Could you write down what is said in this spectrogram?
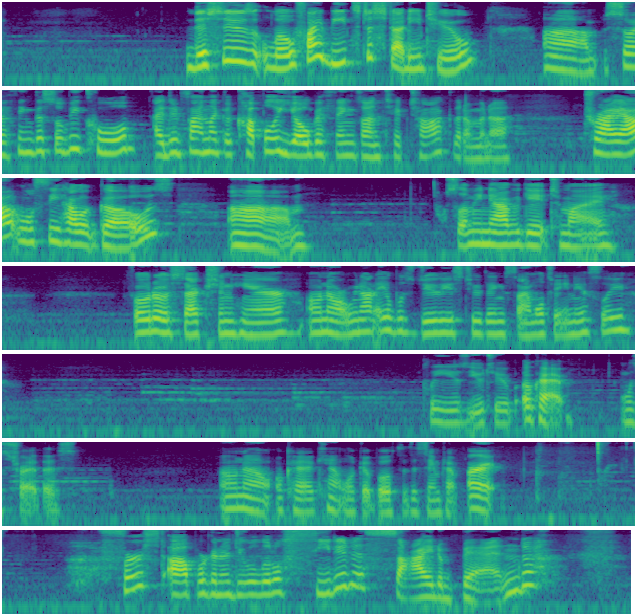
this is lo fi beats to study to. Um, so I think this will be cool. I did find like a couple of yoga things on TikTok that I'm gonna try out and we'll see how it goes. Um, so let me navigate to my photo section here. Oh no, are we not able to do these two things simultaneously? Please, YouTube. Okay, let's try this. Oh no, okay, I can't look at both at the same time. All right. First up, we're to do a little seated side bend.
